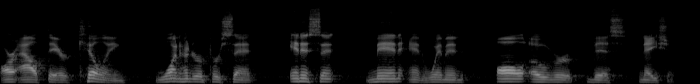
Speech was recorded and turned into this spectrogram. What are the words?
are out there killing 100% innocent men and women all over this nation.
